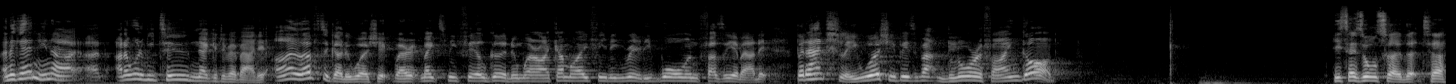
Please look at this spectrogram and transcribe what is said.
And again, you know, I, I, don't want to be too negative about it. I love to go to worship where it makes me feel good and where I come away feeling really warm and fuzzy about it. But actually, worship is about glorifying God. He says also that uh,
